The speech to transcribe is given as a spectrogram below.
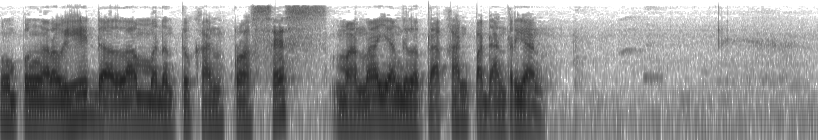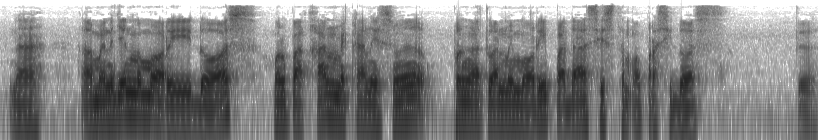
mempengaruhi dalam menentukan proses mana yang diletakkan pada antrian. Nah, Eh, manajemen memori DOS merupakan mekanisme pengaturan memori pada sistem operasi DOS. Tuh.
